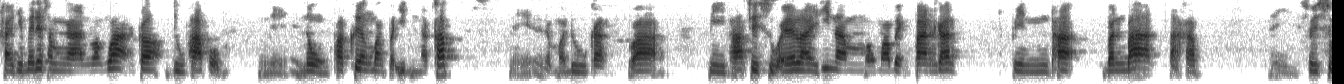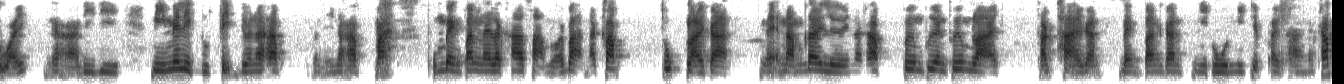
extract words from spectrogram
ใครที่ไม่ได้ทำงานว่างๆก็ดูภาพผมนี่หนุ่มพระเครื่องบางปะอินนะครับนี่เรามาดูกันว่า มีพระสวยๆอะไรที่นำออกมาแบ่งปันกัน เป็นพระบ้านนะครับนี่สวยๆเนื้อหาดีๆ มีแม่เหล็กดูติดด้วยนะครับ วันนี้นะครับมาผมแบ่งปันในราคา 300 บาทนะครับ ทุกรายการแนะนำได้เลยนะครับ เพิ่มเพื่อนเพิ่มไลน์ทักทายกัน แบ่งปันกันมีโอนมีเก็บปลายทางนะครับ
